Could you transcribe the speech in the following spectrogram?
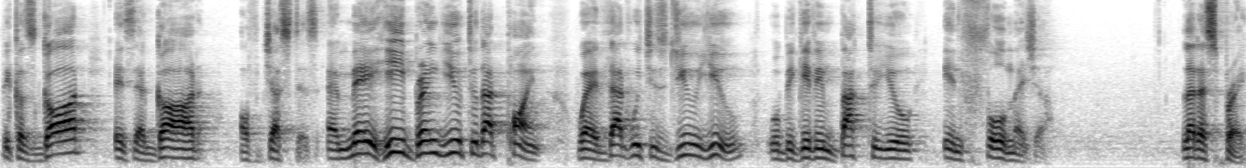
because God is a God of justice. And may He bring you to that point where that which is due you will be given back to you in full measure. Let us pray.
